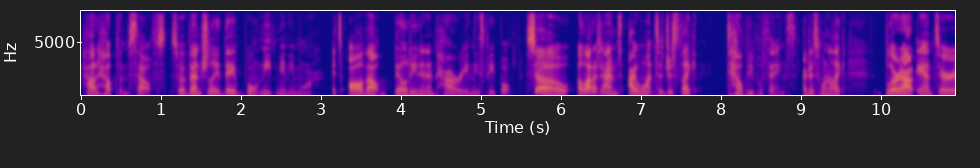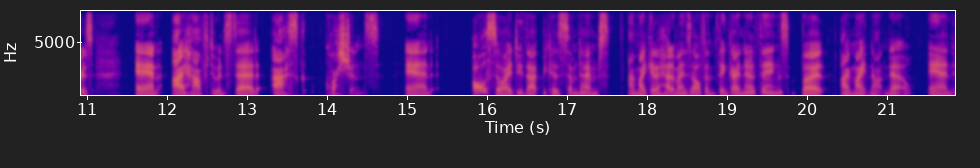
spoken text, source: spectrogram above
how to help themselves. So eventually they won't need me anymore. It's all about building and empowering these people. So a lot of times I want to just like tell people things. I just want to like blurt out answers and I have to instead ask questions. And also I do that because sometimes I might get ahead of myself and think I know things, but I might not know. And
